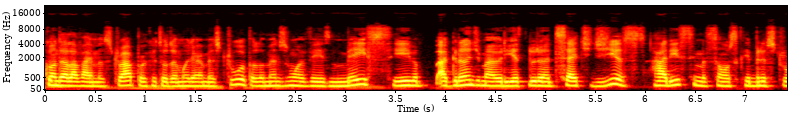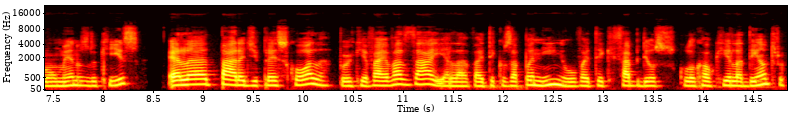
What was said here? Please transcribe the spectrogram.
quando ela vai menstruar, porque toda mulher menstrua pelo menos uma vez no mês, e a grande maioria durante sete dias, raríssimas são as que menstruam menos do que isso, ela para de ir para a escola, porque vai vazar e ela vai ter que usar paninho, ou vai ter que, sabe Deus, colocar o que lá dentro.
